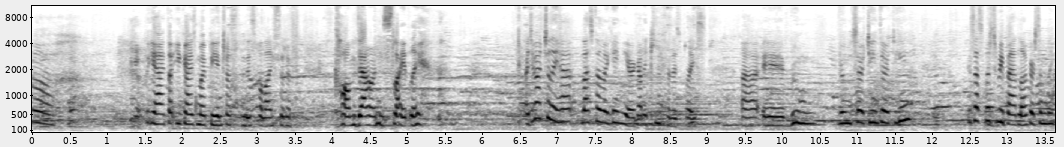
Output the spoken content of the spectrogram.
Oh. But yeah, I thought you guys might be interested in this while I sort of calm down slightly. I do actually have. Last time I came here, I got a key for this place. Uh, uh, room room thirteen thirteen. Is that supposed to be bad luck or something?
